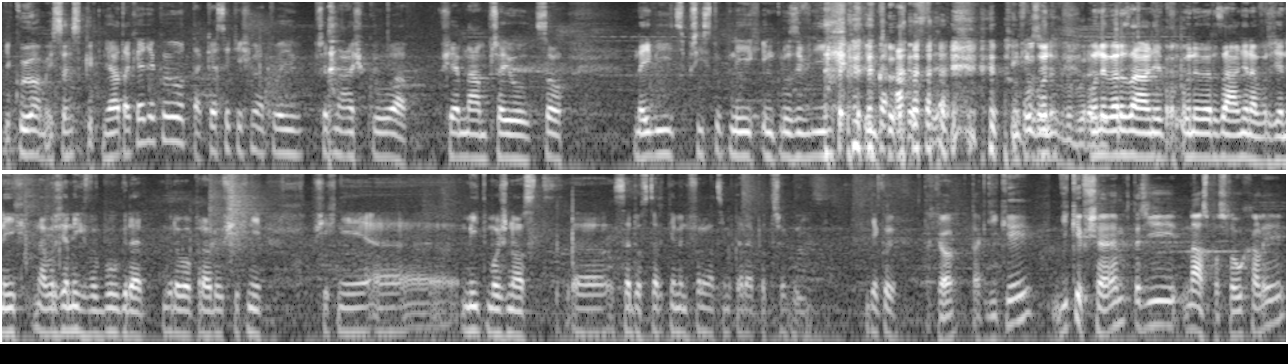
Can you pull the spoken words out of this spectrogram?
děkuju a měj se hezky. Já také děkuju, také se těším na tvoji přednášku a všem nám přeju co nejvíc přístupných, inkluzivních. Inkluzivních univerzálně, univerzálně navržených, navržených webů, kde budou opravdu všichni, všichni eh, mít možnost eh, se dostat k těm informacím, které potřebují. Děkuji. Tak jo, tak díky. Díky všem, kteří nás poslouchali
